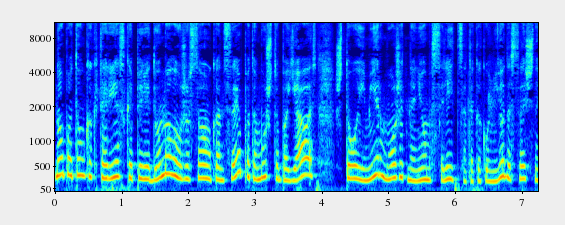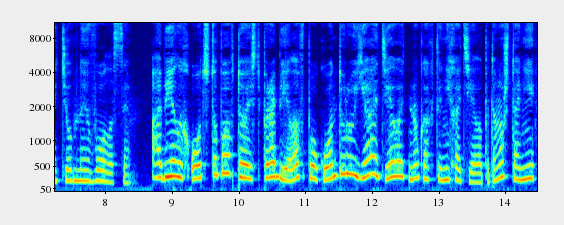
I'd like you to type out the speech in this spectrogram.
но потом как-то резко передумала уже в самом конце, потому что боялась, что Эмир может на нем слиться, так как у нее достаточно темные волосы. А белых отступов, то есть пробелов по контуру, я делать, ну, как-то не хотела, потому что они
